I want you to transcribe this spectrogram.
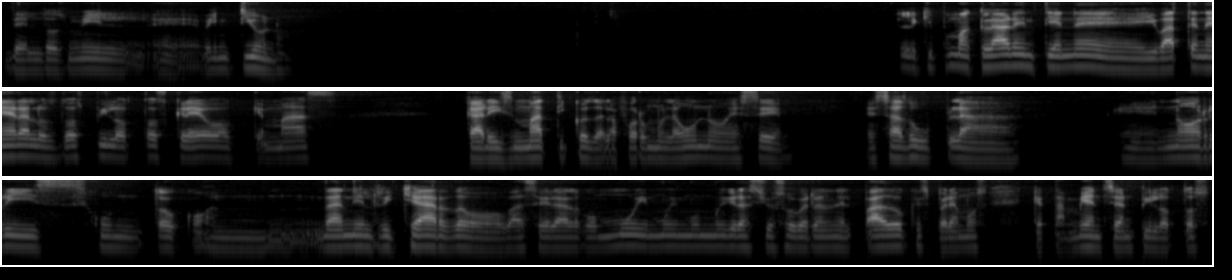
del 2021. El equipo McLaren tiene y va a tener a los dos pilotos creo que más carismáticos de la Fórmula 1, ese, esa dupla eh, Norris junto con Daniel Ricciardo va a ser algo muy muy muy muy gracioso ver en el paddock, esperemos que también sean pilotos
